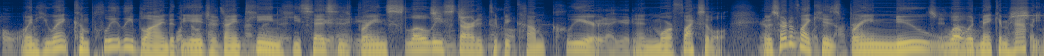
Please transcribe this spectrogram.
when he went completely blind at the age of 19, he says his brain slowly started to become clear and more flexible. It was sort of like his brain knew what would make him happy.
